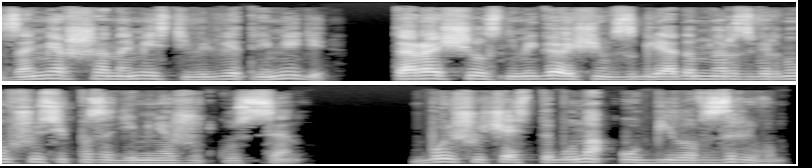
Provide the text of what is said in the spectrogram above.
Замерзшая на месте вельвет Ремеди таращилась немигающим взглядом на развернувшуюся позади меня жуткую сцену. Большую часть табуна убила взрывом,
